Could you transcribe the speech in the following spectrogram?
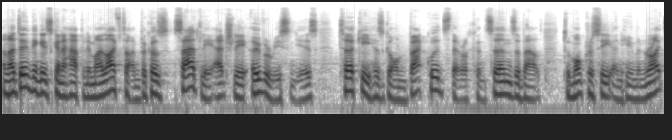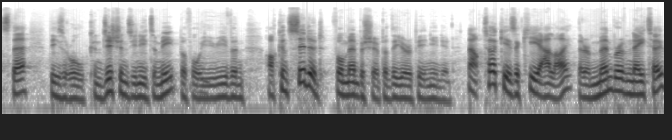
and I don't think it's going to happen in my lifetime because, sadly, actually, over recent years, Turkey has gone backwards. There are concerns about democracy and human rights there. These are all conditions you need to meet before you even are considered for membership of the European Union. Now, Turkey is a key ally. They're a member of NATO,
